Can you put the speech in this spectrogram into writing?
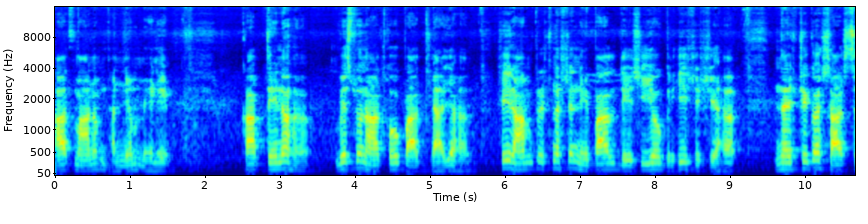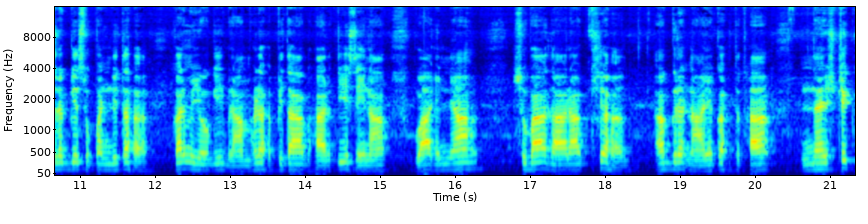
आत्मा धन्यम मेने। काप्तेन विश्वनाथोपाध्याय श्रीरामकृष्ण से नेपाल देशीयो गृह शिष्य नैष्ठिक सुपंडित कर्मयोगी ब्राह्मण, पिता भारतीय सेना वाहिन्या, सुबादाराख्य, अग्रनायक तथा नैष्ठिक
